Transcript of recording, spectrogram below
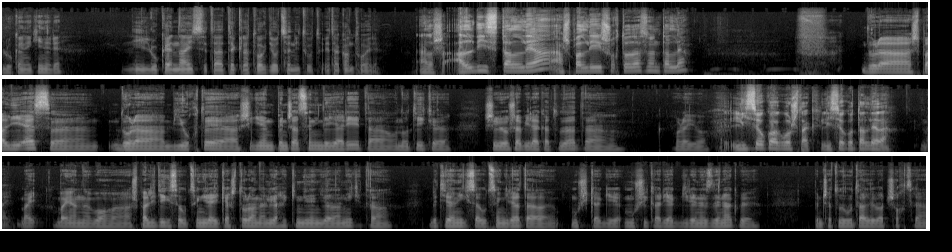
Lukanekin ere. Ni Luken naiz eta teklatuak diotzen ditut, eta kantua ere. Ados, aldiz taldea, aspaldi sortu da zuen taldea? Dola aspaldi ez, uh, dola bi urte hasi uh, pentsatzen ideiari eta ondotik uh, seriosa bilakatu da eta horai ba. Liseokoak bostak, liseoko taldea da? Bai, bai, baina bo, aspalitik ezagutzen gira ikastolan algarrekin giren jadanik eta beti danik ezagutzen gira eta musikariak giren ez denak, be, pentsatu dugu talde bat sortzea.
